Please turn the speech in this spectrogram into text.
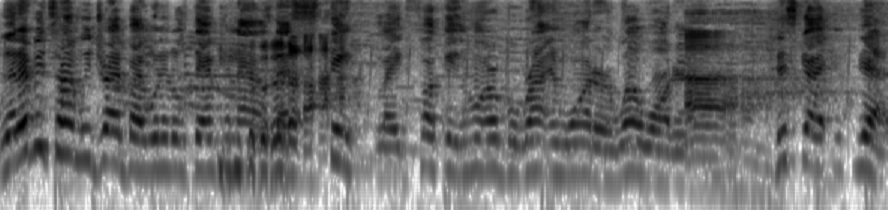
But every time we drive by one of those damn canals that stink like fucking horrible rotten water or well water, Ah. this guy, yeah,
